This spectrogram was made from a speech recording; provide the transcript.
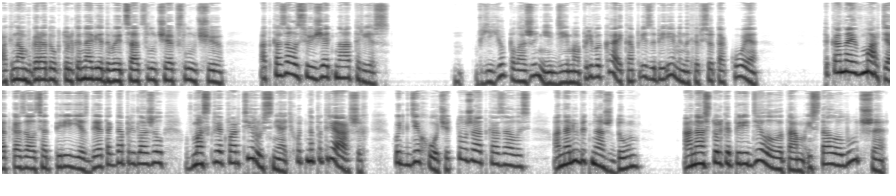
а к нам в городок только наведывается от случая к случаю, отказалась уезжать на отрез. В ее положении, Дима, привыкай, капризы беременных и все такое. Так она и в марте отказалась от переезда. Я тогда предложил в Москве квартиру снять, хоть на Патриарших, хоть где хочет. Тоже отказалась. Она любит наш дом. Она столько переделала там и стала лучше.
